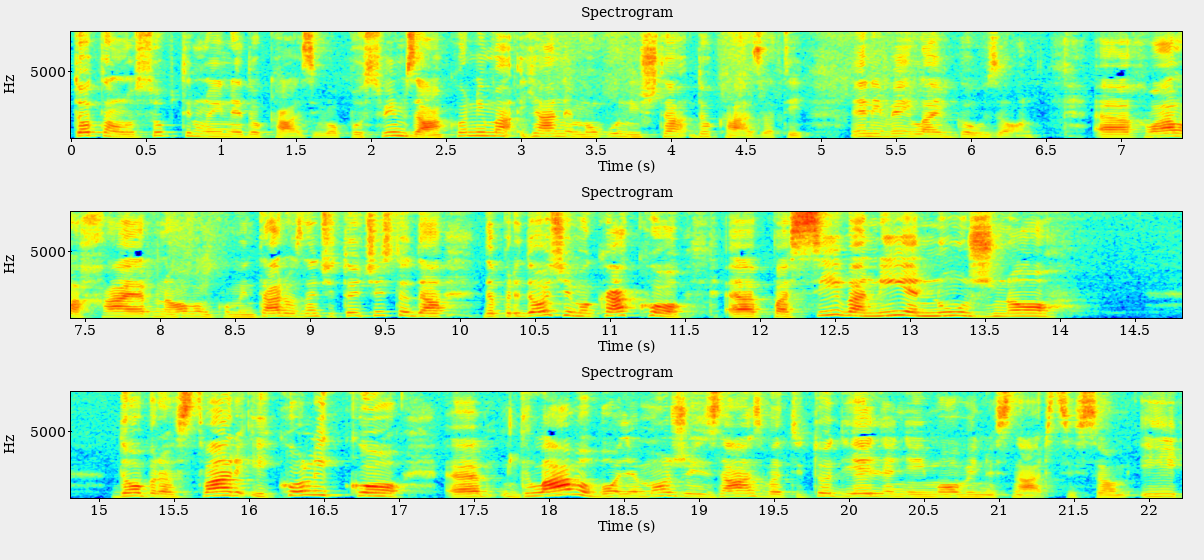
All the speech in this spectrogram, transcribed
Totalno suptilno i nedokazivo. Po svim zakonima ja ne mogu ništa dokazati. Anyway, life goes on. Eh, hvala HR na ovom komentaru. Znači, to je čisto da, da predoćemo kako eh, pasiva nije nužno dobra stvar i koliko eh, glavobolje može izazvati to dijeljenje imovine s narcisom. I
